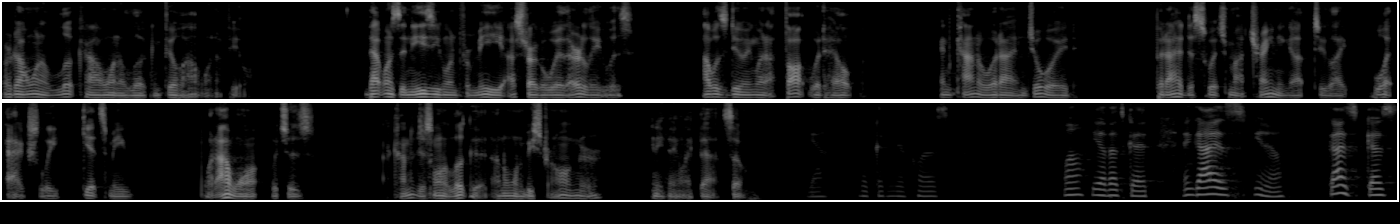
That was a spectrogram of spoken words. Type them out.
or do I want to look how I want to look and feel how I want to feel? That was an easy one for me. I struggled with early was I was doing what I thought would help and kind of what I enjoyed, but I had to switch my training up to like what actually gets me what I want, which is I kind of just want to look good. I don't want to be strong or anything like that. So, Yeah. Look good in your clothes. Well, yeah, that's good. And guys, you know, guys, guys,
